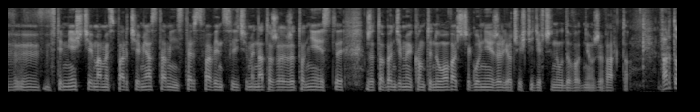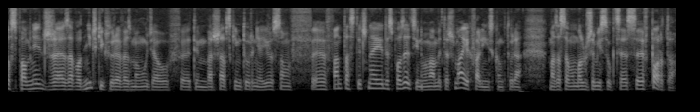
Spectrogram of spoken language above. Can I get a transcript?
w, w, w tym mieście. Mamy wsparcie miasta, ministerstwa, więc liczymy na to, że, że to nie jest, y, że to będziemy kontynuować, szczególnie jeżeli oczywiście dziewczyny udowodnią, że warto. Warto wspomnieć, że zawodniczki, które wezmą udział w tym warszawskim turnieju są w e, fantastycznej dyspozycji. No bo mamy też Maję Chwalińską, która ma za sobą olbrzymi sukces w Porto,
